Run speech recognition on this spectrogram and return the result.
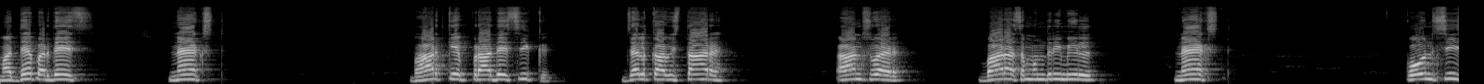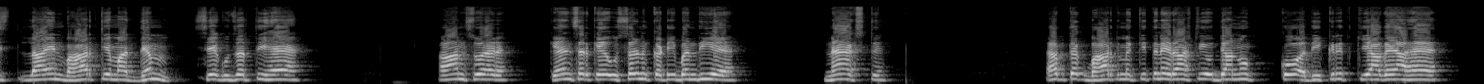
मध्य प्रदेश। नेक्स्ट भारत के प्रादेशिक जल का विस्तार आंसर बारह समुद्री मील नेक्स्ट कौन सी लाइन भारत के माध्यम से गुजरती है? आंसर कैंसर के उष्ण कटिबंधीय नेक्स्ट अब तक भारत में कितने राष्ट्रीय उद्यानों को अधिकृत किया गया है?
